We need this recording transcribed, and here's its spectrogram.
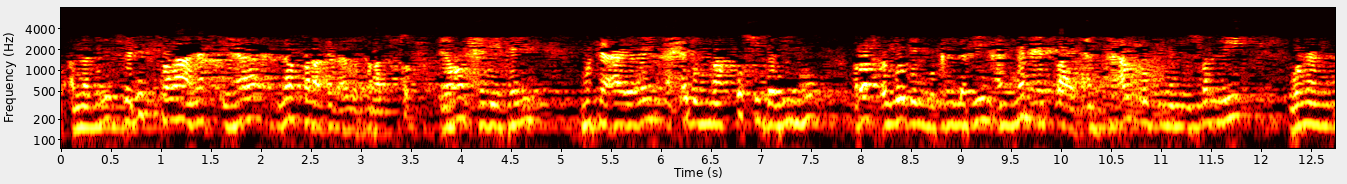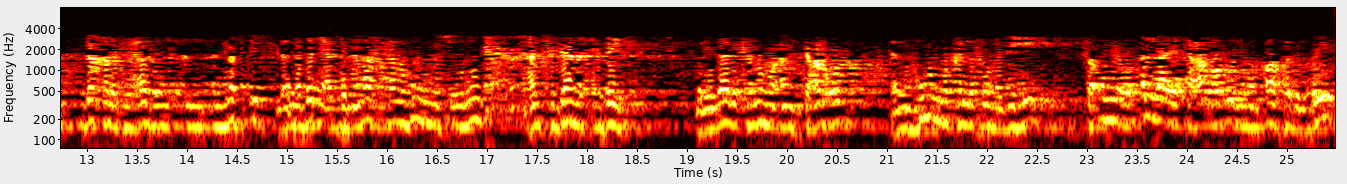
وأما بالنسبة للصلاة نفسها لا صلاة بعد صلاة الصبح. يرون حديثين متعارضين أحدهما قصد منه رفع يد المكلفين عن منع الصائد عن تعرض من يصلي ومن دخل في هذا المسجد لأن بني عبد المناف كانوا هم المسؤولون عن سدانة البيت. ولذلك نهوا عن التعرض لأنهم هم المكلفون به. فأمروا ألا يتعرضوا لمن طاف بالبيت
